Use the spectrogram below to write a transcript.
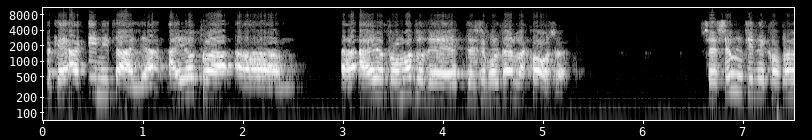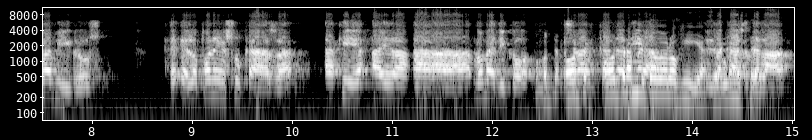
porque aquí en Italia hay, otra, ah, ah, hay otro modo de desenvolver la cosa. Se, se uno tiene coronavirus e, e lo pone in su casa, aquí hay la, los médicos. Otra- que se van otra- metodología, en la según casa usted. de la-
